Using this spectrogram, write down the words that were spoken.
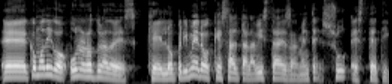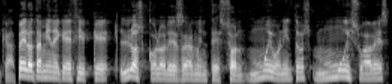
Eh, como digo, unos rotuladores que lo primero que salta a la vista es realmente su estética, pero también hay que decir que los colores realmente son muy bonitos, muy suaves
